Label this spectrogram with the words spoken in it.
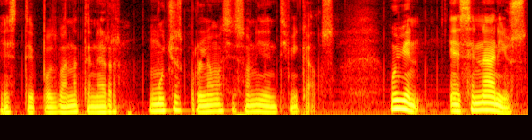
este pues van a tener muchos problemas si son identificados. Muy bien, escenarios.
